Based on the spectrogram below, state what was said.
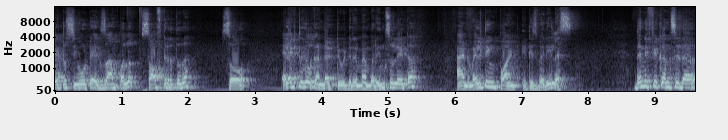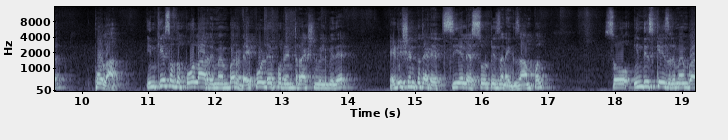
ಐ ಟು ಸಿ ಓ ಟು ಎಕ್ಸಾಂಪಲ್ ಸಾಫ್ಟ್ ಇರ್ತದೆ ಸೊ ಎಲೆಕ್ಟ್ರಿಕಲ್ ಕಂಡಕ್ಟಿವಿಟಿ ರಿಮೆಂಬರ್ ಇನ್ಸುಲೇಟರ್ ಆ್ಯಂಡ್ ಮೆಲ್ಟಿಂಗ್ ಪಾಯಿಂಟ್ ಇಟ್ ಈಸ್ ವೆರಿ ಲೆಸ್ then if you consider polar in case of the polar remember dipole dipole interaction will be there addition to that hcl so2 is an example so in this case remember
